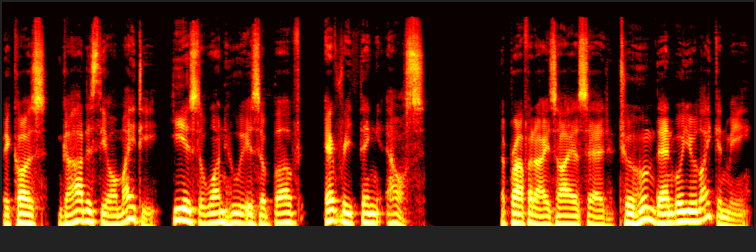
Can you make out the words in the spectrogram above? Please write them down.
Because God is the Almighty, he is the one who is above everything else. The prophet Isaiah said, To whom then will you liken me,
